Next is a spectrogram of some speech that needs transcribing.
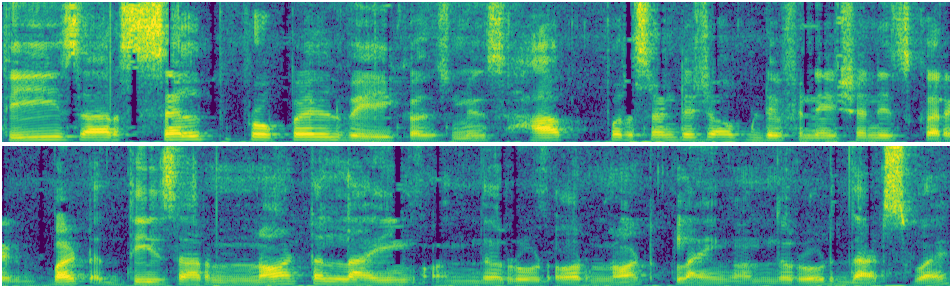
these are self-propelled vehicles means half percentage of definition is correct but these are not lying on the road or not flying on the road. That's why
